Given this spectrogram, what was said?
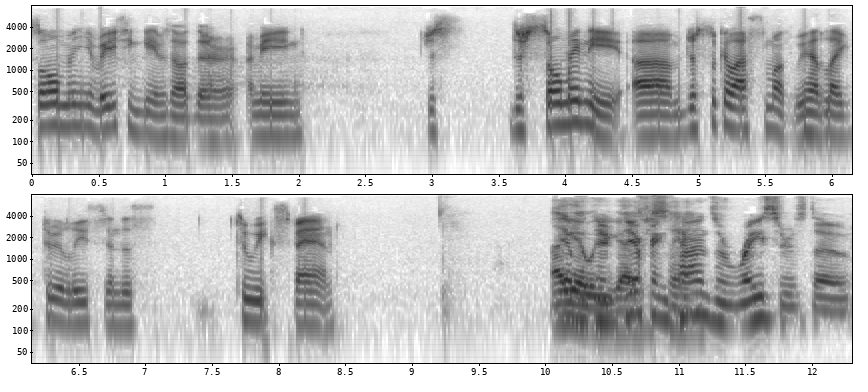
so many racing games out there. I mean, just there's so many. Um, just look at last month. We had like two releases in this two week span. I yeah, get but what they're you guys are different kinds of racers, though.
